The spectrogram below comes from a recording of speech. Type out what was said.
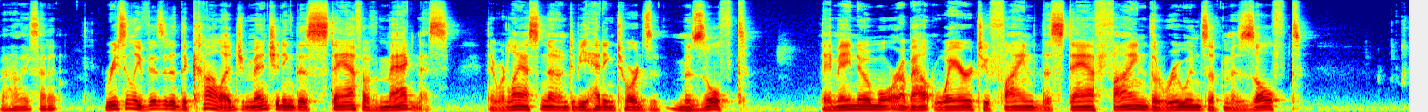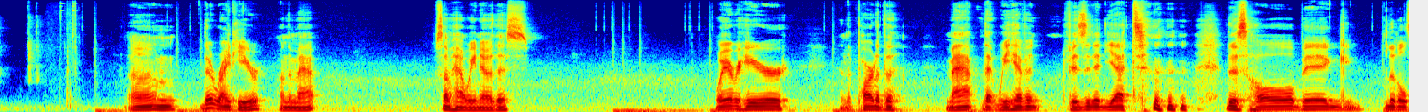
how they said it, recently visited the college mentioning the staff of Magnus. They were last known to be heading towards Mzulft. They may know more about where to find the staff, find the ruins of Mzulft. Um, they're right here on the map. Somehow we know this. Way over here in the part of the map that we haven't visited yet. this whole big little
